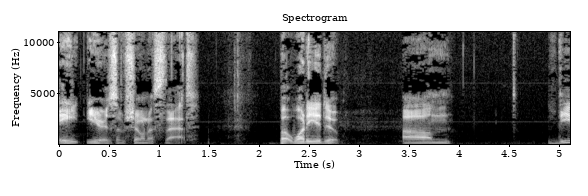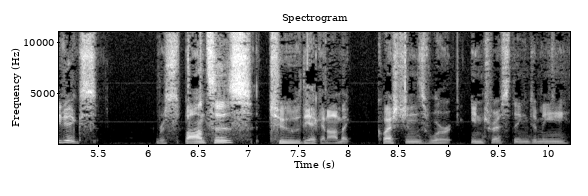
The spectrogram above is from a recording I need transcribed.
eight years have shown us that. But what do you do? Um, Vivek's responses to the economic questions were interesting to me.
